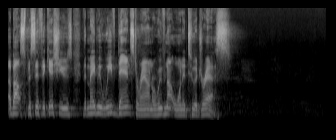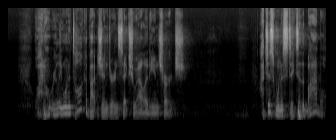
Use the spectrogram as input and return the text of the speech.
about specific issues that maybe we've danced around or we've not wanted to address. Well, I don't really want to talk about gender and sexuality in church. I just want to stick to the Bible.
